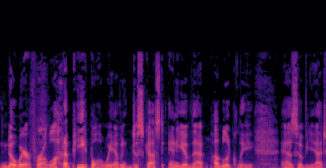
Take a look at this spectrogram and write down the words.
nowhere for a lot of people. We haven't discussed any of that publicly as of yet,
